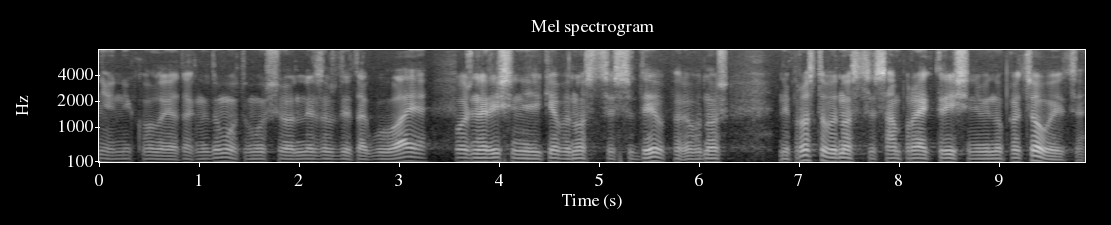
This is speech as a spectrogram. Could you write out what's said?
Ні, ніколи я так не думав, тому що не завжди так буває. Кожне рішення, яке виноситься сюди, воно ж не просто виноситься сам проект рішення, він опрацьовується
